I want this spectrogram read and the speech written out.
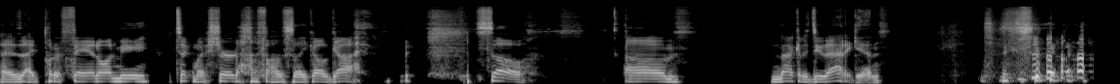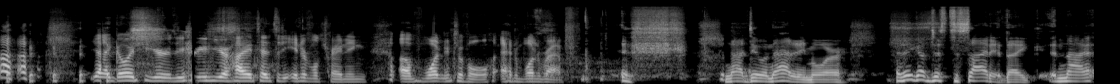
I, put a fan on me, took my shirt off. I was like, oh God. so um I'm not gonna do that again. yeah, go into your your, high intensity interval training of one interval and one rep. not doing that anymore. I think I've just decided, like, not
